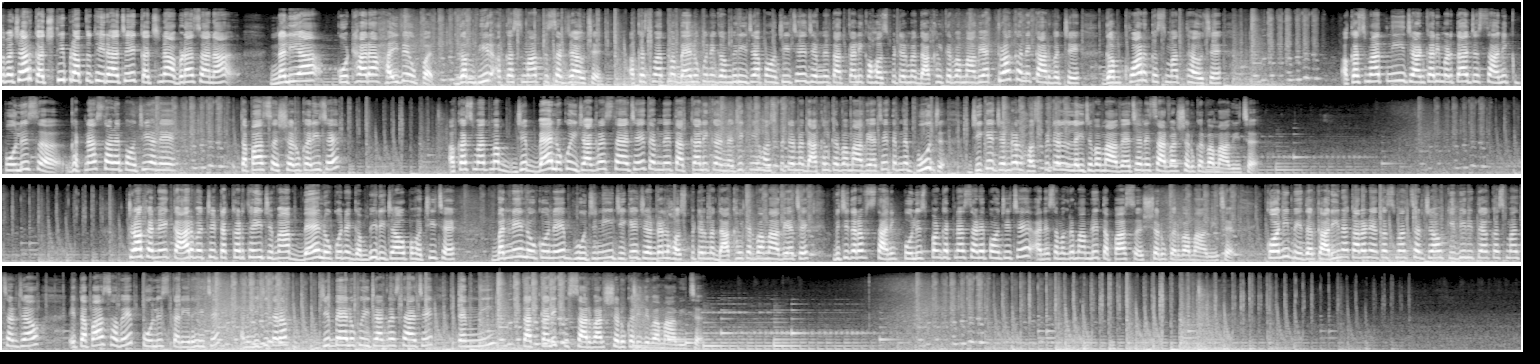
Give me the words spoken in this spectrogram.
સમાચાર કચ્છથી પ્રાપ્ત થઈ રહ્યા છે. કચ્છના અબડાસાના નલિયા કોઠારા હાઈવે ઉપર ગંભીર અકસ્માત સર્જાયો છે. અકસ્માતમાં બે લોકોને ગંભીર ઈજા પહોંચી છે. જેમને તાત્કાલિક હોસ્પિટલમાં દાખલ કરવામાં આવ્યા. ટ્રક અને કાર વચ્ચે ગમખ્વાર અકસ્માત થયો છે. અકસ્માતની જાણકારી મળતા જ સ્થાનિક પોલીસ ઘટના સ્થળે પહોંચી અને તપાસ શરૂ કરી છે. અકસ્માતમાં જે બે લોકો ઈજાગ્રસ્ત થયા છે, તેમને તાત્કાલિક નજીકની હોસ્પિટલમાં દાખલ કરવામાં આવ્યા છે. તેમને ભુજ જીકે જનરલ હોસ્પિટલ લઈ જવામાં આવ્યા છે અને સારવાર શરૂ કરવામાં આવી છે. ટ્રક અને કાર વચ્ચે ટક્કર થઈ, જેમાં બે લોકોને ગંભીર ઈજાઓ પહોંચી છે. બંને લોકોને ભુજની જીકે જનરલ હોસ્પિટલમાં દાખલ કરવામાં આવ્યા છે. બીજી તરફ સ્થાનિક પોલીસ પણ ઘટના સ્થળે પહોંચી છે અને સમગ્ર મામલે તપાસ શરૂ કરવામાં આવી છે. કોની બેદરકારીના કારણે અકસ્માત સર્જાયો. કેવી રીતે અકસ્માત સર્જાયો એ તપાસ હવે પોલીસ કરી રહી છે. અને બીજી તરફ જે બે લોકો ઈજાગ્રસ્ત થયા છે, તેમની તાત્કાલિક સારવાર શરૂ કરી દેવામાં આવી છે.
